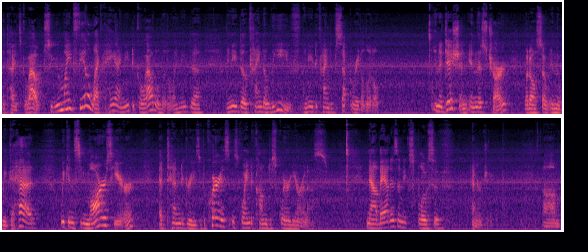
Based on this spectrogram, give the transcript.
the tides go out. So you might feel like, hey, I need to go out a little. I need to, I need to kind of leave. I need to kind of separate a little. In addition, in this chart, but also in the week ahead, we can see Mars here at 10 degrees of Aquarius is going to come to square Uranus. Now, that is an explosive energy. Um,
